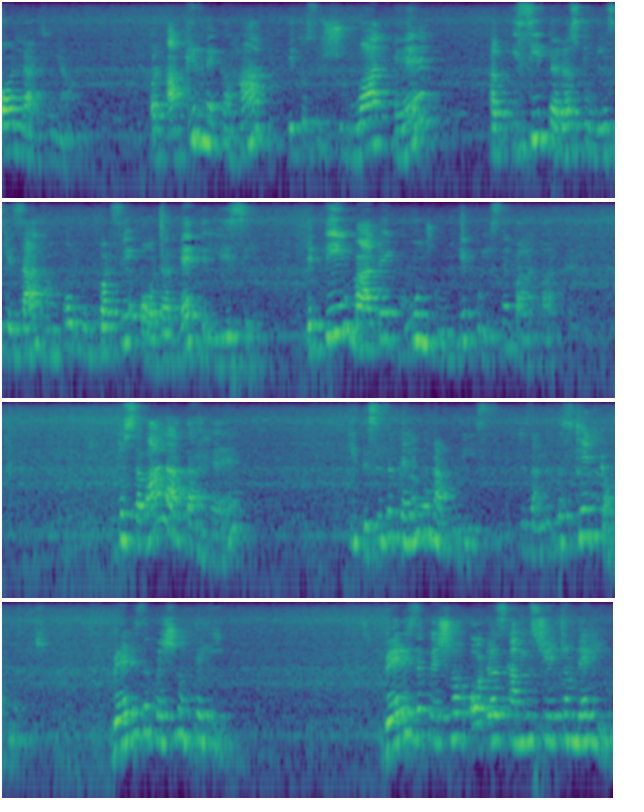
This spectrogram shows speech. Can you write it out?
और लाठियाँ। और आखिर में कहा, ये तो सिर्फ़ शुरुआत है। अब इसी तरह स्टूडेंट्स के साथ हमको ऊपर से ऑर्डर है दिल्ली से। ये तीन बातें गूंज गूंज के पुलिस ने बार बार कही। तो सवाल आता है कि this is the Telangana police it is under the state government where is the question of Delhi where is the question of orders coming straight from Delhi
